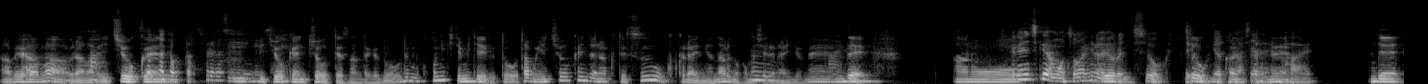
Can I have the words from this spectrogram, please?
安倍派が裏金1億円そっかそっかそれが先にでした1ね。億円超ってやつなんだけどでもここに来て見ていると多分1億円じゃなくて数億くらいにはなるのかもしれないよね。はい。であの NHK はもうその日の夜に数億って数億ってやってましたね。書いてたよね。はい。でまあ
